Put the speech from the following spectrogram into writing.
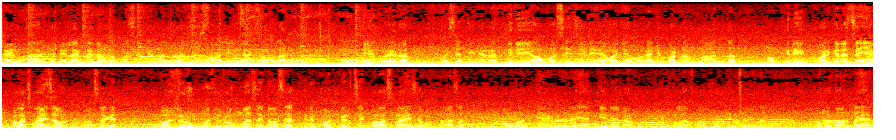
टाइम त धेरै लाग्दैन होला पैसा तिर्नु त। जस्तो अलिअलि लाग्छ होला। त्यहाँ गएर पैसा तिरेर फेरि अब सेन्सीले अहिले अगाडि पठाउनु भयो नि त। अब फेरि फर्केर चाहिँ यहाँ क्लासमा आइज भन्नुभएको छ क्या। घर रुममा रुममा चाहिँ नछ फेरि फर्केर चाहिँ क्लासमा आइज भन्नुभएको छ। अब त्यहाँ गएर यहाँ तिरेर फेरि क्लासमा पठाइदिन्छ होइन। तर धन्न यार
